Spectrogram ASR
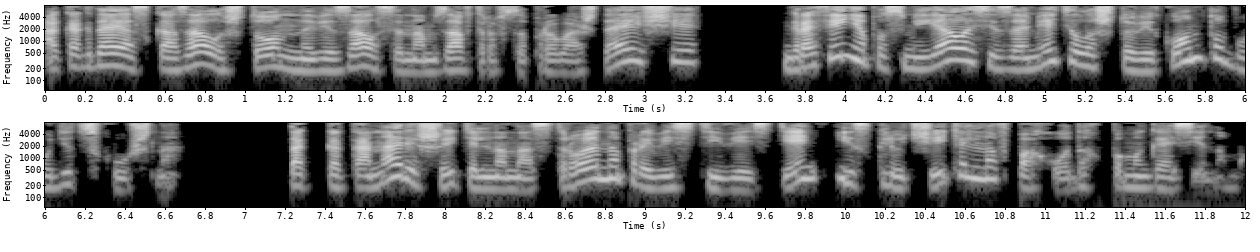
А когда я сказала, что он навязался нам завтра в сопровождающие, графиня посмеялась и заметила, что Виконту будет скучно, так как она решительно настроена провести весь день исключительно в походах по магазинам.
